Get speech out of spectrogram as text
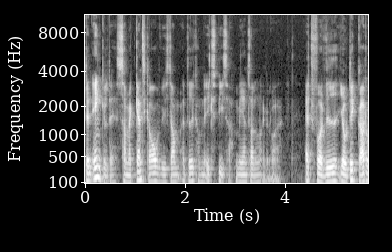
den enkelte, som er ganske overbevist om, at vedkommende ikke spiser mere end 1200 kalorier, at få at vide, jo, det gør du.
